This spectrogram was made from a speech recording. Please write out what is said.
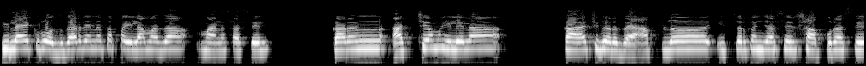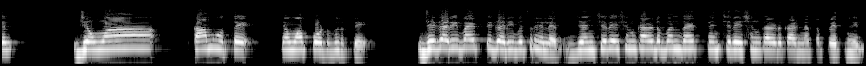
तिला एक रोजगार देण्याचा पहिला माझा मानस असेल. कारण आजच्या महिलेला काळाची गरज आहे. आपलं इचरकंजी असेल शापूर असेल जेव्हा काम होते तेव्हा पोट भरते जे गरीब आहेत ते गरीबच राहिले आहेत. ज्यांचे रेशन कार्ड बंद आहेत त्यांचे रेशन कार्ड काढण्याचा प्रयत्न होईल.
